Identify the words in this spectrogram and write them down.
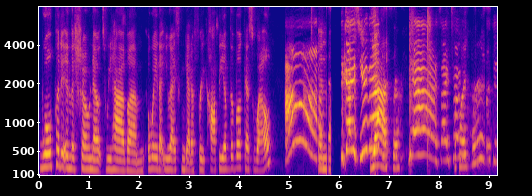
we'll put it in the show notes. We have um, a way that you guys can get a free copy of the book as well. And then, you guys hear that? yeah, so, Yes, I told like, you I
